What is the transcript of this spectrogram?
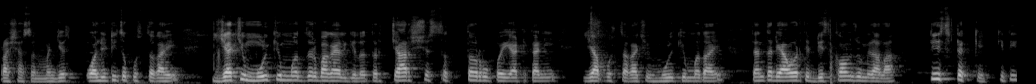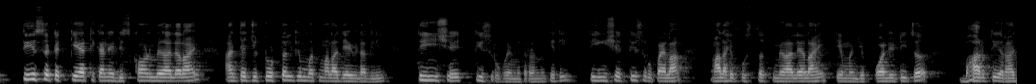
प्रशासन म्हणजेच पॉलिटीचं पुस्तक आहे. याची मूळ किंमत जर बघायला गेलं तर चारशे सत्तर रुपये या ठिकाणी या पुस्तकाची मूळ किंमत आहे. त्यानंतर यावरती डिस्काउंट जो मिळाला तीस टक्के किती? तीस टक्के या ठिकाणी डिस्काउंट मिळालेला आहे आणि त्याची टोटल किंमत मला द्यावी लागली तीनशे तीस रुपये मित्रांनो किती? तीनशे तीस रुपयाला मला हे पुस्तक मिळालेलं आहे. ते म्हणजे पॉलिटीचं भारतीय राज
